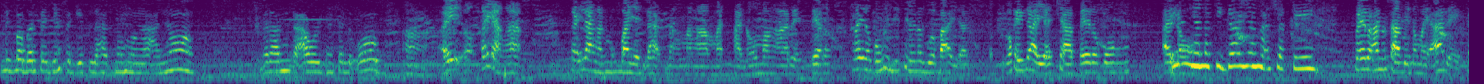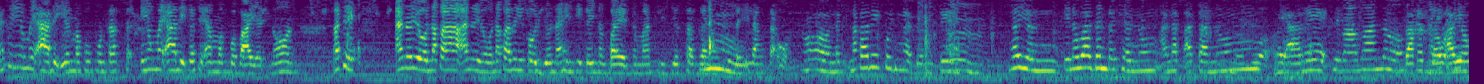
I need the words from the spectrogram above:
nagbabantay dyan sa gate lahat ng mga ano, maraming kaaway dyan sa loob. Ah, ay, oh, kaya nga, kailangan magbayad lahat ng mga ano mga renter. Ngayon kung hindi sila nagbabayad, makigaya siya pero kung Ayun ano, nga, nakigaya nga siya, te. Pero ano sabi ng may-ari? Kasi yung may-ari, yun mapupunta sa yung may-ari kasi ang magbabayad noon. Kasi ano yun, naka ano yun, naka-record yun na hindi kayo nagbayad ng monthly dues sa ganun Hmm. sa ilang taon. Oo, naka-record nga doon, te. Mm. Ngayon, tinawagan daw siya nung anak ata nung may-ari. Si mama no. Bakit daw ayaw,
